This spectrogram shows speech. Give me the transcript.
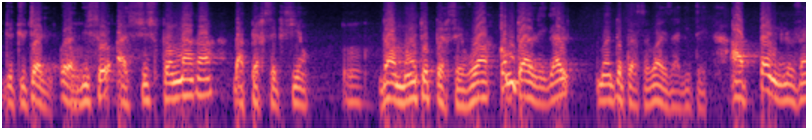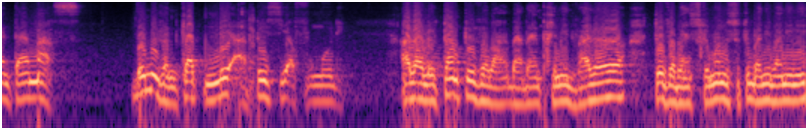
de tutelle. Oyo ya biso asuspendaka baperception donc moyen to percevoir comme toi légal moyen to percevoir ezali te à peine le 21 mars 2024 nde apesi afungoli alors le temps tozwa baimprimer de valeur tozwa bainstrument surtout bani banini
